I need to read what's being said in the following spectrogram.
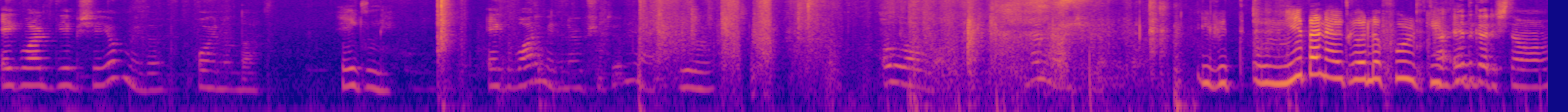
Egg var diye bir şey yok muydu oyununda? Egg mi? Egg var mıydı? Öyle bir şey diyordun ya. Yok. Allah Allah. Ben yanlış biliyorum. Evet. Niye ben Edgar'la full girdim? Edgar işte ama.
